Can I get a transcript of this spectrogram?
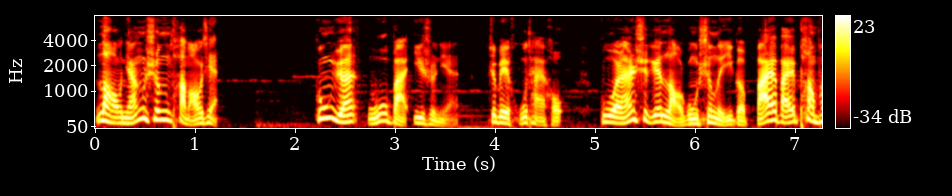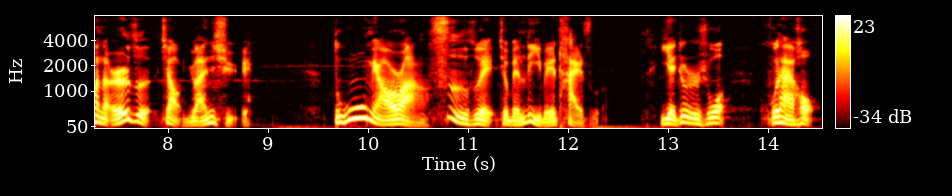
老娘生怕毛线。”公元五百一十年，这位胡太后果然是给老公生了一个白白胖胖的儿子，叫元许。独苗啊，四岁就被立为太子，也就是说，胡太后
